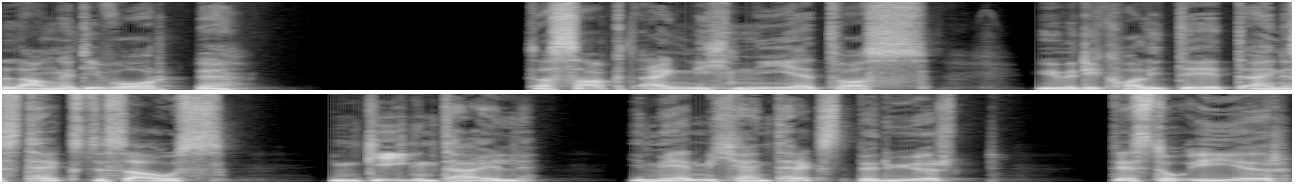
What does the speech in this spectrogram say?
lange die Worte. Das sagt eigentlich nie etwas über die Qualität eines Textes aus. Im Gegenteil, je mehr mich ein Text berührt, desto eher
